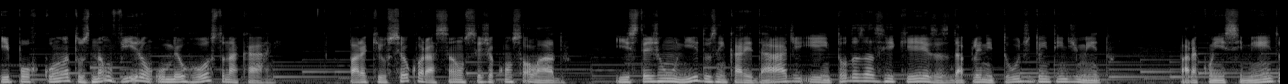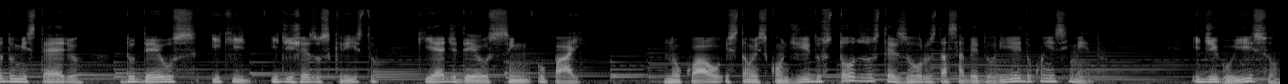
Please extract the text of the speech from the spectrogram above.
E por quantos não viram o meu rosto na carne, para que o seu coração seja consolado e estejam unidos em caridade e em todas as riquezas da plenitude do entendimento, para conhecimento do mistério do Deus e, que, e de Jesus Cristo, que é de Deus, sim, o Pai no qual estão escondidos todos os tesouros da sabedoria e do conhecimento. E digo isso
